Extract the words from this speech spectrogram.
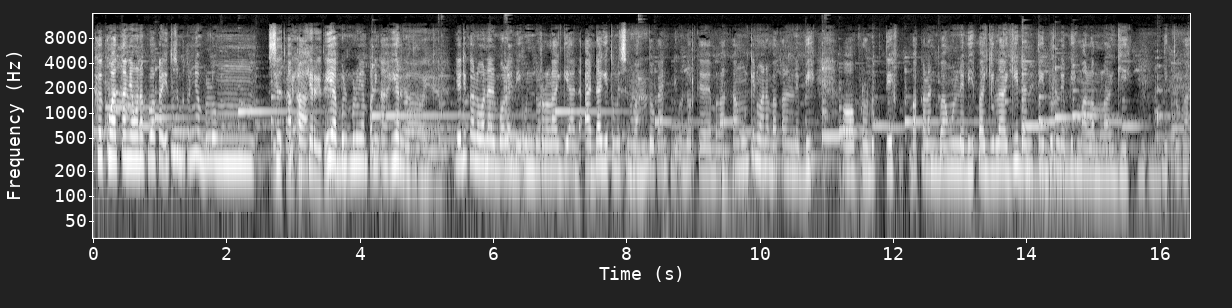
kekuatan yang Wana keluarkan itu sebetulnya belum Yang paling akhir gitu ya? iya belum belum yang paling akhir gitu oh iya jadi kalau Wana boleh diundur lagi ada ada gitu mesin Hmm. waktu kan diundur ke belakang mungkin Wana bakalan lebih oh, produktif bakalan bangun lebih pagi lagi dan tidur lebih malam lagi Mm-mm. gitu kak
